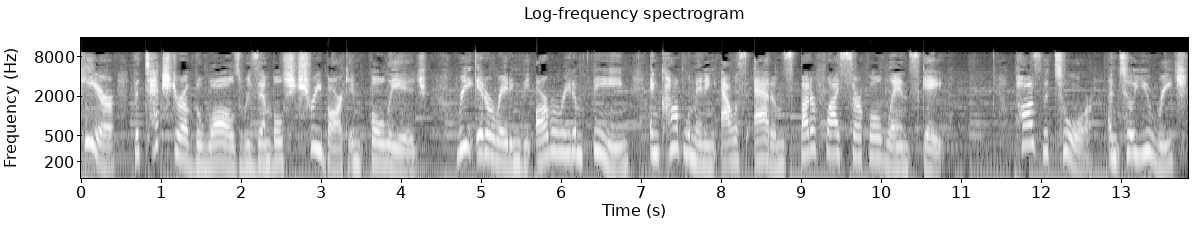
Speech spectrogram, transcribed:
Here, the texture of the walls resembles tree bark and foliage, reiterating the Arboretum theme and complementing Alice Adams' butterfly circle landscape. Pause the tour until you reach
